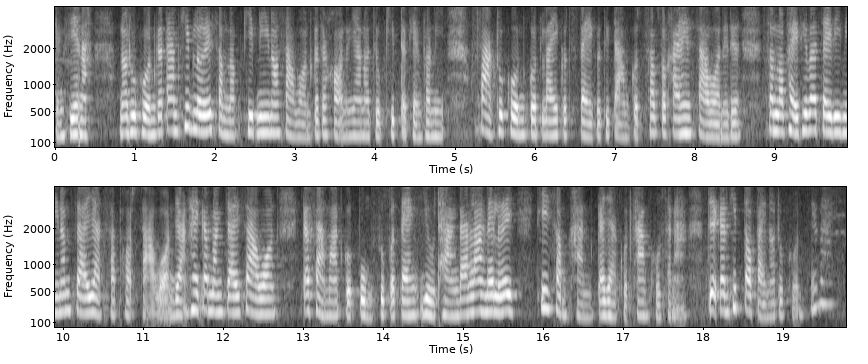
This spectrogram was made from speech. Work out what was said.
จังซี่นะเนาะทุกคนก็ตามคลิปเลยสำหรับคลิปนี้เนาะสาววอนก็จะขออนุญาตเนาะจบคลิปแต่เพียงเท่านี้ ฝากทุกคนกดไลค์กดแชร์กดติดตามกด Subscribe ให้สาววอนเด้อสำหรับใครที่ว่าใจดีมีน้ำใจอยากซัพพอร์ตสาววอนอยากให้กำลังใจสาววอนก็สามารถกดปุ่มซุปเปอร์แตงอยู่ทางด้านล่างได้เลย ที่สำคัญก็อย่ากกดข้ามโฆษณา เจอกันคลิปต่อไปเนาะทุกคนบ๊ายบาย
